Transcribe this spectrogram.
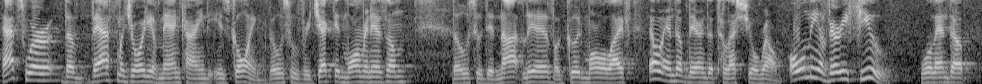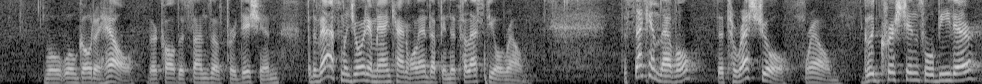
That's where the vast majority of mankind is going. Those who've rejected Mormonism, those who did not live a good moral life, they'll end up there in the telestial realm. Only a very few will end up, will, will go to hell. They're called the sons of perdition. But the vast majority of mankind will end up in the celestial realm. The second level, the terrestrial realm, good Christians will be there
